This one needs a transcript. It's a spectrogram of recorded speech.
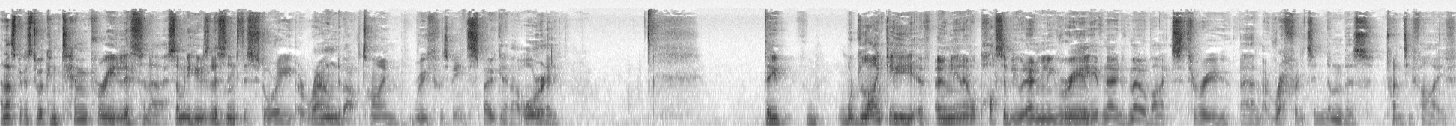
And that's because to a contemporary listener, somebody who was listening to this story around about the time Ruth was being spoken about orally, they would likely have only known, or possibly would only really have known of Moabites through um, a reference in Numbers 25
